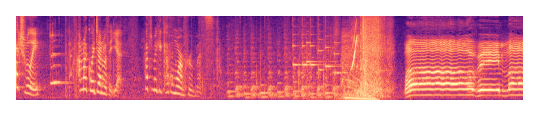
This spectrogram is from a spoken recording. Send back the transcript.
Actually, I'm not quite done with it yet. I have to make a couple more improvements. Ave Maria.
